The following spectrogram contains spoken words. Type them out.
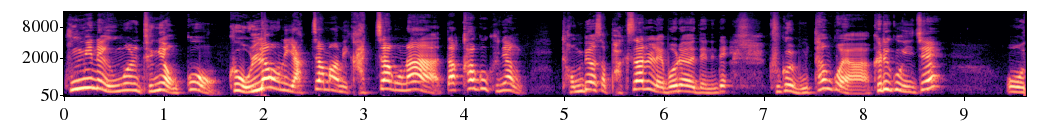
국민의 응원을 등에 업고 그 올라오는 약자 마음이 가짜구나 딱 하고 그냥 덤벼서 박살을 내버려야 되는데 그걸 못한 거야. 그리고 이제 어,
